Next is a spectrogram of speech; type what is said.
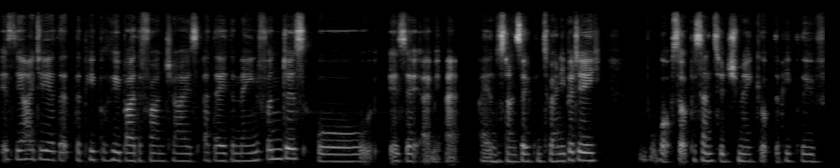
is the idea that the people who buy the franchise are they the main funders or is it i mean i, I understand it's open to anybody what sort of percentage make up the people who've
